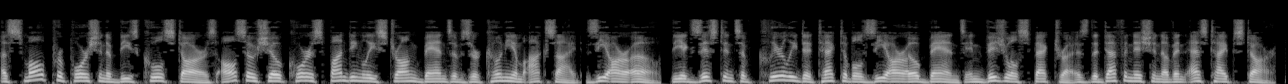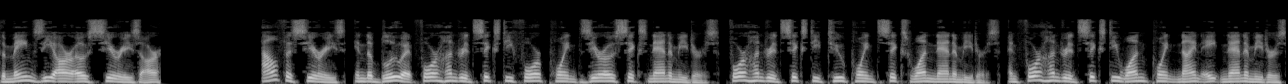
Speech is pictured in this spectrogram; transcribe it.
A small proportion of these cool stars also show correspondingly strong bands of zirconium oxide. The existence of clearly detectable ZRO bands in visual spectra is the definition of an S-type star. The main ZRO series are Alpha series in the blue at 464.06 nanometers, 462.61 nanometers, and 461.98 nanometers.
